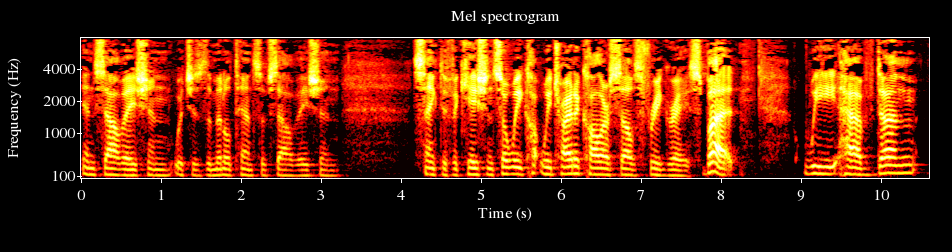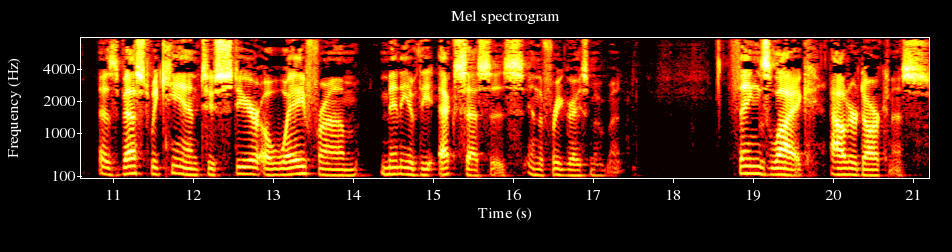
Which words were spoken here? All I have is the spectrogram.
in salvation, which is the middle tense of salvation, sanctification. So we we try to call ourselves free grace, but we have done as best we can to steer away from many of the excesses in the free grace movement. Things like outer darkness.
